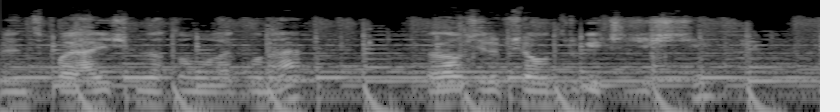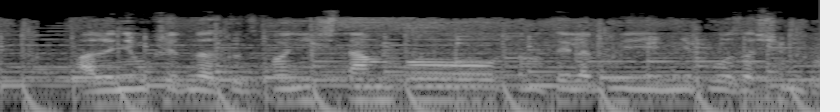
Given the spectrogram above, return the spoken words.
więc pojechaliśmy na tą lagunę. Zdawało się, że przyjechał o 2.30, ale nie mógł się do nas dodzwonić tam, bo tam na tej lagunie nie, nie było zasięgu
